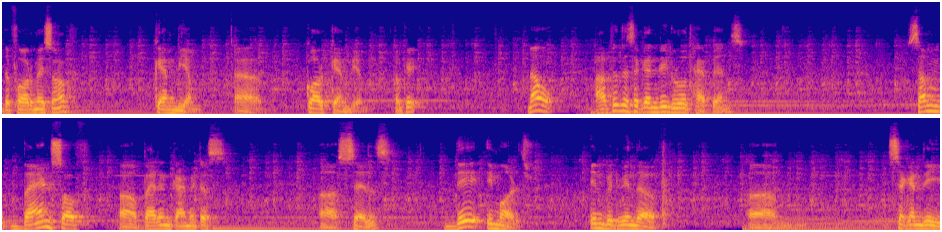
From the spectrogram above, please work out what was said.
the formation of cambium uh, cork cambium. Okay. Now, after the secondary growth happens, some bands of uh, parenchymatous uh, cells they emerge in between the um, secondary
